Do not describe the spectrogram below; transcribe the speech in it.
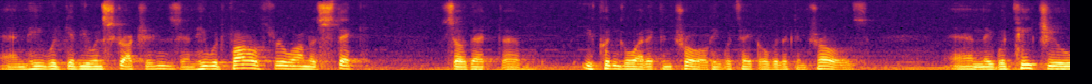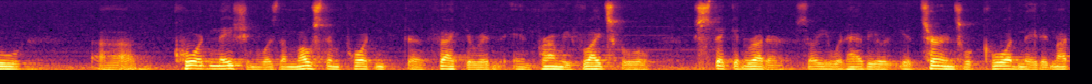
And he would give you instructions, and he would follow through on the stick, so that um, you couldn't go out of control. He would take over the controls, and they would teach you. Uh, coordination was the most important uh, factor in, in primary flight school, stick and rudder. So you would have your, your turns were coordinated, not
